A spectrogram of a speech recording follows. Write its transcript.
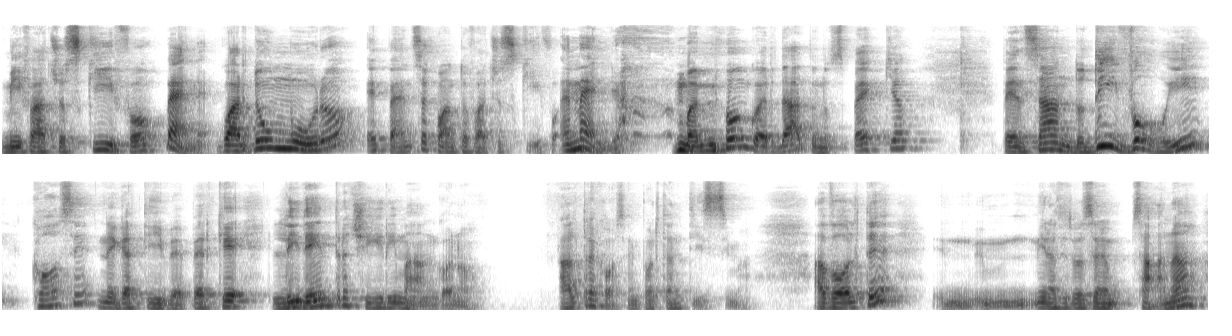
Mi faccio schifo? Bene, guardo un muro e penso quanto faccio schifo. È meglio, ma non guardate uno specchio pensando di voi cose negative, perché lì dentro ci rimangono. Altra cosa importantissima. A volte, in una situazione sana,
